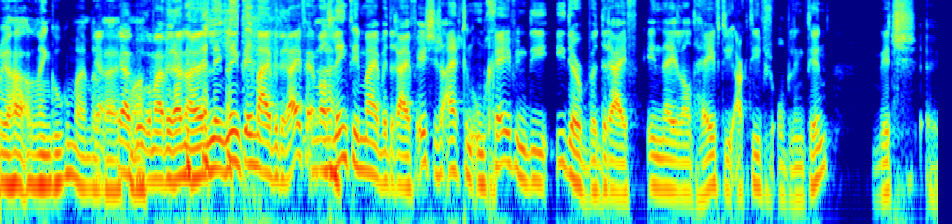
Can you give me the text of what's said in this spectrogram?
ja, alleen Google mijn bedrijf. Ja, ja maar- Google mijn bedrijf. Nou, Link- LinkedIn mijn bedrijf. En wat LinkedIn mijn bedrijf is, is eigenlijk een omgeving die ieder bedrijf in Nederland heeft die actief is op LinkedIn. Mits eh,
